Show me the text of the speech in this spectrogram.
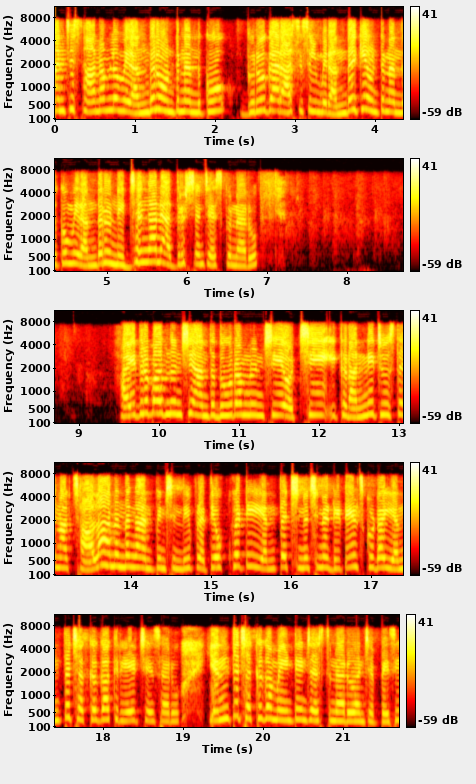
మంచి స్థానంలో మీరు అందరూ ఉంటున్నందుకు గురువు గారి ఆశీస్సులు మీరు అందరికీ ఉంటున్నందుకు మీరు అందరూ నిజంగానే అదృష్టం చేసుకున్నారు. హైదరాబాద్ నుంచి అంత దూరం నుంచి వచ్చి ఇక్కడ అన్ని చూస్తే నాకు చాలా ఆనందంగా అనిపించింది. ప్రతి ఒక్కటి ఎంత చిన్న చిన్న డీటెయిల్స్ కూడా ఎంత చక్కగా క్రియేట్ చేశారు ఎంత చక్కగా మెయింటైన్ చేస్తున్నారు అని చెప్పేసి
